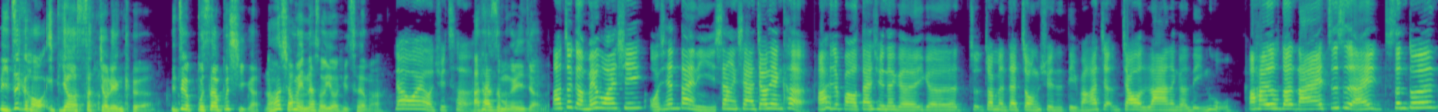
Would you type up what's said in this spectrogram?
你这个好，一定要上教练课，你这个不算不行啊。然后小美，那时候也有去测吗？然后我也有去测。啊，他是怎么跟你讲的？啊，这个没有关系，我先带你上一下教练课。然后他就把我带去那个一个专专门在重训的地方，他教教我拉那个灵壶。然后他就说，来姿势来深蹲，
